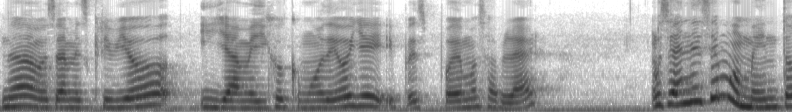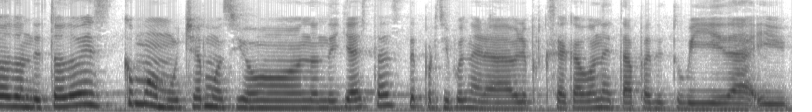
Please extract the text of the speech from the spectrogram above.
no, o sea, me escribió y ya me dijo como de, oye, pues podemos hablar o sea, en ese momento donde todo es como mucha emoción, donde ya estás de por sí vulnerable porque se acaba una etapa de tu vida y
